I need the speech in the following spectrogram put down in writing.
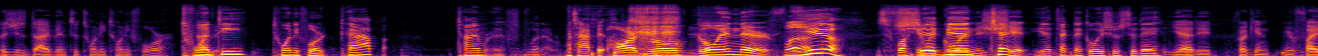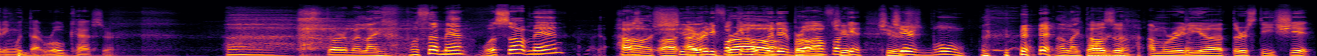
let's just dive into 2024. 2024. tap timer if- whatever. Tap it hard, bro. Go in there. Fuck. Yeah. It's fucking Shit, recording man. Te- shit. Yeah, technical issues today. Yeah, dude. Fucking, you're fighting with that Rodecaster. Story of my life. What's up, man? What's up, man? How's Oh, uh, shit, I already fucking bro, opened it, bro. bro. Cheer- fucking cheers. cheers. Boom. I like the. I was, uh, I'm already uh, thirsty. Shit.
